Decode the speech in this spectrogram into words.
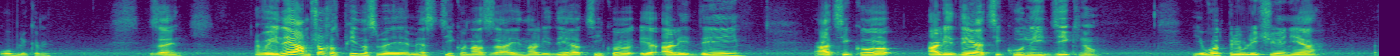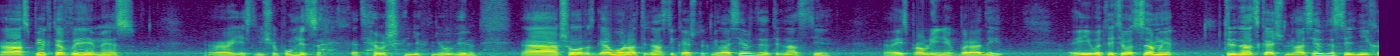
обликами. Зайн. Войне амшохас пинас вмс тику на зайн алидей атико алидей атико алидей атикуны дикно. И вот привлечение э, аспекта ВМС, э, если еще помнится, хотя уже не, не уверен, э, шел разговор о 13 качествах милосердия, 13 исправлениях бороды. И вот эти вот самые 13 качеств милосердия, среди них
